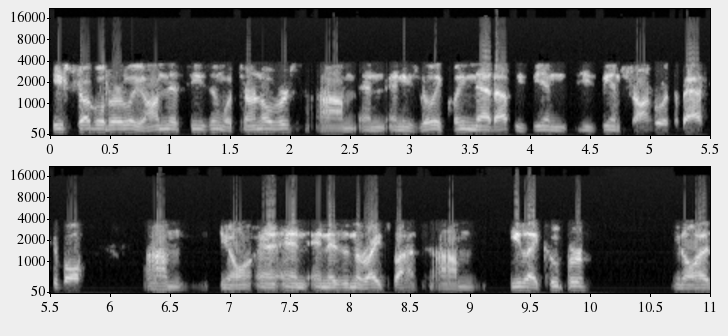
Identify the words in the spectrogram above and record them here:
he struggled early on this season with turnovers, um, and and he's really cleaned that up. He's being he's being stronger with the basketball, um, you know, and, and and is in the right spots. Um, Eli Cooper, you know, has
